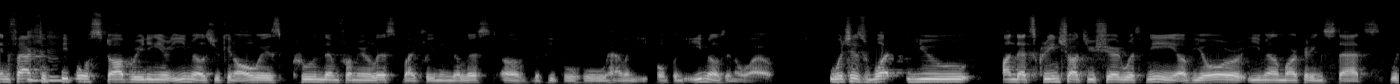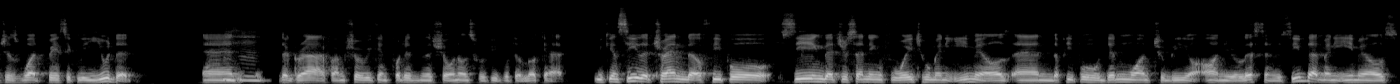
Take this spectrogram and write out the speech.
in fact, mm-hmm. if people stop reading your emails, you can always prune them from your list by cleaning the list of the people who haven't opened emails in a while, which is what you, on that screenshot you shared with me of your email marketing stats, which is what basically you did. And mm-hmm. the graph, I'm sure we can put it in the show notes for people to look at. You can see the trend of people seeing that you're sending way too many emails, and the people who didn't want to be on your list and receive that many emails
